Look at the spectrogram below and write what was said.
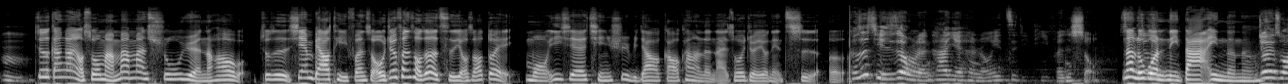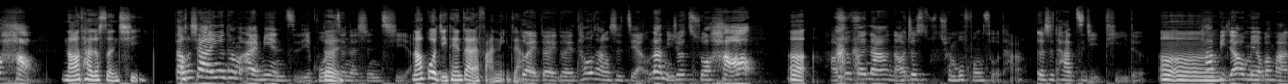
嗯，就是刚刚有说嘛，慢慢疏远，然后就是先不要提分手。我觉得分手这个词有时候对某一些情绪比较高亢的人来说，会觉得有点刺耳。可是其实这种人他也很容易自己提分手。那如果你答应了呢？你就会说好，然后他就生气。当下因为他们爱面子，也不会真的生气啊。然后过几天再来烦你，这样。对对对，通常是这样。那你就说好，嗯，好就分啊，然后就是全部封锁他。这是他自己提的，嗯嗯嗯，他比较没有办法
